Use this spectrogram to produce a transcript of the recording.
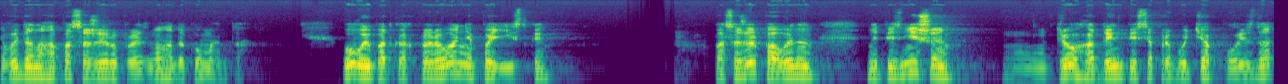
виданого пасажиру проїзного документа. У випадках переривання поїздки пасажир повинен не пізніше трьох годин після прибуття поїзда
